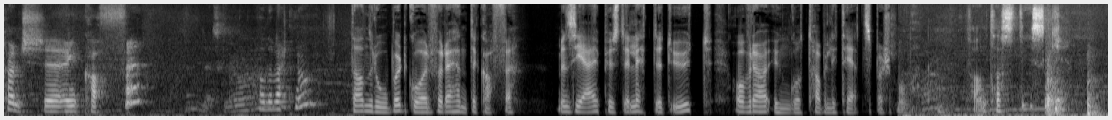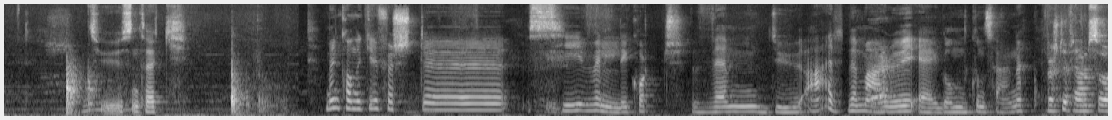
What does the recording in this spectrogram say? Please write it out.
Kanskje en kaffe? Hadde vært noe. Dan Robert går for å hente kaffe, mens jeg puster lettet ut over å ha unngått habilitetsspørsmålet. Fantastisk. Tusen takk. Men kan du ikke først uh, si veldig kort hvem du er? Hvem er du i Egon-konsernet? Først og fremst så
